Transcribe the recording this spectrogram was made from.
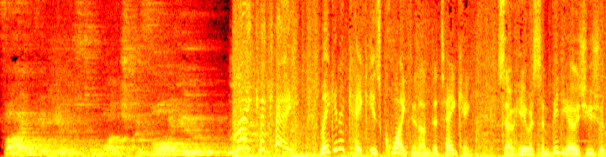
Five videos to watch before you. Make a cake! Making a cake is quite an undertaking, so here are some videos you should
